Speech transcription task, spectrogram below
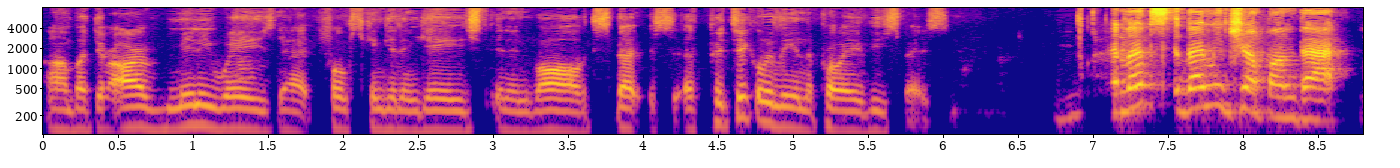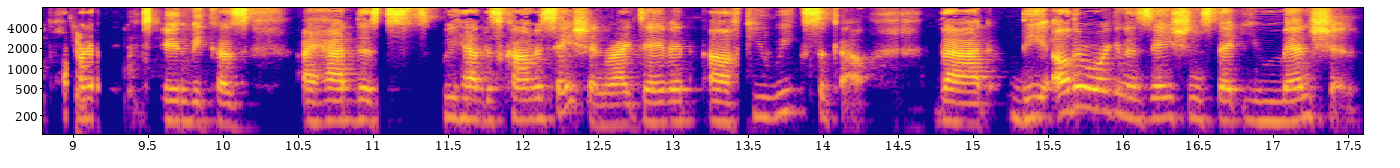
Um, but there are many ways that folks can get engaged and involved, particularly in the pro AV space. And let's let me jump on that part of it too, because I had this we had this conversation, right, David, a few weeks ago, that the other organizations that you mentioned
